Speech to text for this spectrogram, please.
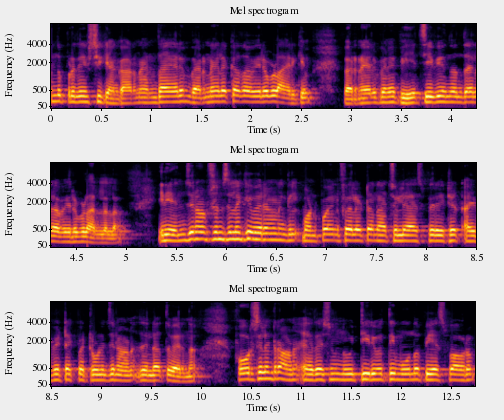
എന്ന് പ്രതീക്ഷിക്കാം. കാരണം എന്തായാലും വെർണയിലൊക്കെ അത് അവൈലബിൾ ആയിരിക്കും. വെർണയിൽ പിന്നെ പി എച്ച് ഇ വി ഒന്നും എന്തായാലും അവൈലബിൾ അല്ലല്ലോ. ഇനി എഞ്ചിൻ ഓപ്ഷൻസിലേക്ക് വരികയാണെങ്കിൽ one point five litre naturally aspirated iVTEC petrol എഞ്ചിനാണ് ഇതിന്റെ അകത്ത് വരുന്നത്. ഫോർ സിലിണ്ടർ ആണ് ഏകദേശം നൂറ്റി ഇരുപത്തി മൂന്ന് പി എസ് പവറും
